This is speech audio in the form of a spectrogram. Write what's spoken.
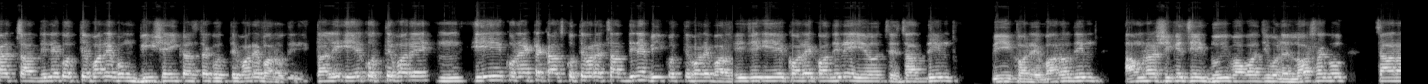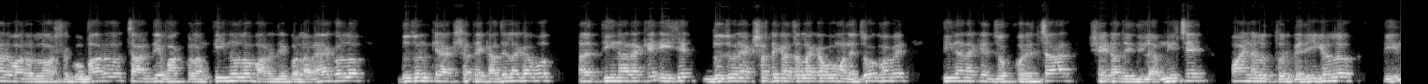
কাজ চার দিনে করতে পারে এবং বি সেই কাজটা করতে পারে বারো দিনে। তাহলে এ করতে পারে এ কোনো একটা কাজ করতে পারে চার দিনে, বি করতে পারে বারো এই যে এ করে কদিনে এ হচ্ছে চার দিন, বি করে বারো দিন। আমরা শিখেছি এই দুই বাবা জীবনে লসাগু, চার আর বারো লসাগু। বারো, চার দিয়ে ভাগ করলাম, তিন হলো, বারো দিয়ে করলাম, এক হলো। দুজনকে একসাথে কাজে লাগাবো। তাহলে তিন আর একে এই যে দুজন একসাথে কাজে লাগাবো মানে যোগ হবে। তিন আর একে যোগ করে চার, সেটা দিয়ে দিলাম নিচে। ফাইনাল উত্তর বেরিয়ে গেল তিন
